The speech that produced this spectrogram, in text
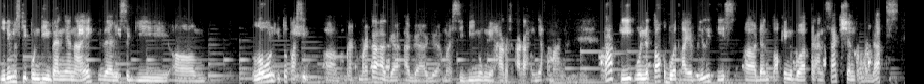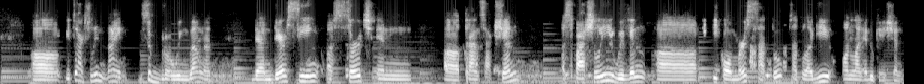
jadi meskipun demandnya naik dari segi um, loan itu pasti uh, mereka agak agak agak masih bingung nih harus arahnya ke mana. Tapi when you talk about liabilities uh, dan talking about transaction products, uh, itu actually naik, itu growing banget. Dan they're seeing a surge in uh, transaction, especially within uh, e-commerce satu, satu lagi online education.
